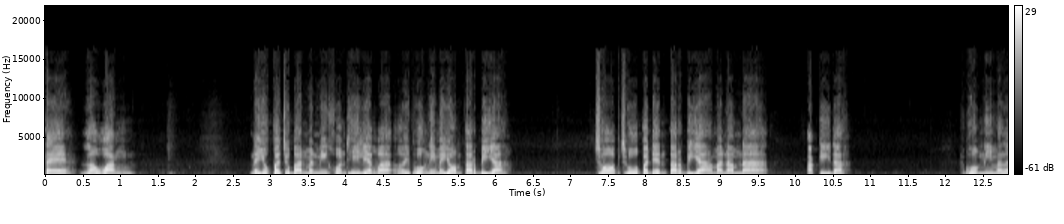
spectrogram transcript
แต่ระวัง ในยุคปัจจุบันมันมีคนที่เรียกว่า เอ้ยพวกนี้ไม่ยอมตารบียะชอบชูประเด็นตารบียะมานำหน้าอากีดะพวกนี้มาร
